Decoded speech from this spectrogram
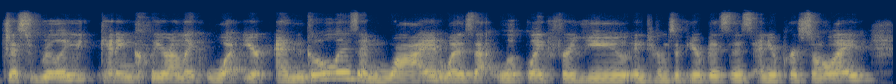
just really getting clear on like what your end goal is and why and what does that look like for you in terms of your business and your personal life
